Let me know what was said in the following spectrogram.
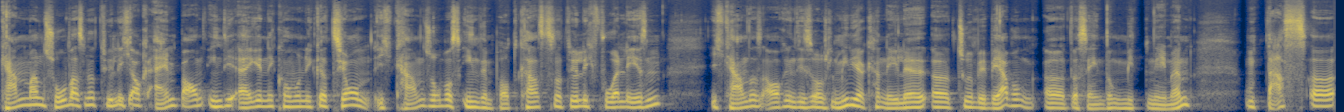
kann man sowas natürlich auch einbauen in die eigene Kommunikation. Ich kann sowas in den Podcasts natürlich vorlesen. Ich kann das auch in die Social Media Kanäle äh, zur Bewerbung äh, der Sendung mitnehmen. Und das äh,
